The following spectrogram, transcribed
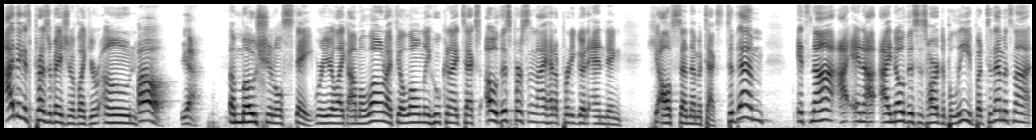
I think it's preservation of like your own. Oh yeah emotional state where you're like, I'm alone. I feel lonely. Who can I text? Oh, this person and I had a pretty good ending. I'll send them a text. To them, it's not, I, and I, I know this is hard to believe, but to them, it's not,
